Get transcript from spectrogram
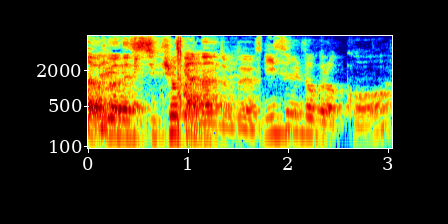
얘기하다 여기 왔는지 지금 기억이 안 나는 정도였어. 미술도 그렇고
